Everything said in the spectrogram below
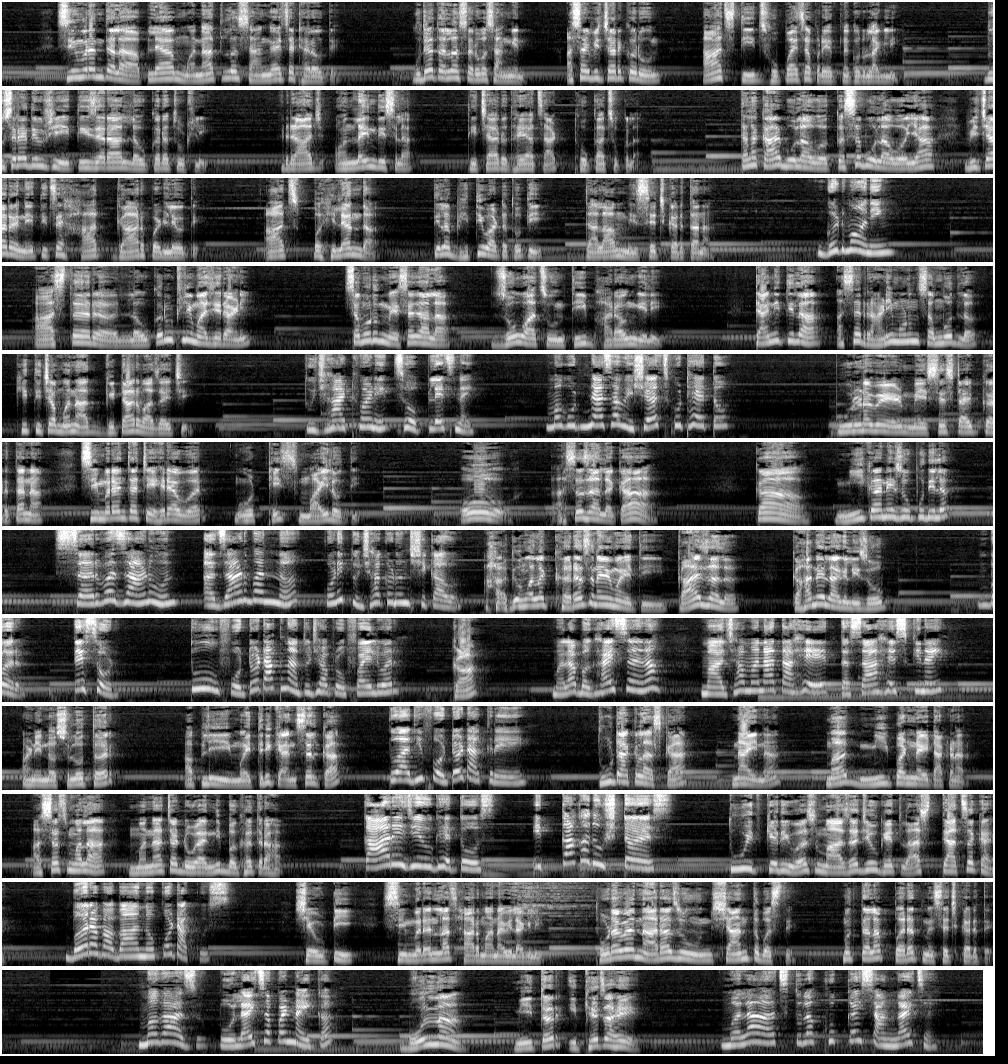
सिमरन त्याला आपल्या मनातलं सांगायचं ठरवते. उद्या त्याला सर्व सांगेन असा विचार करून आज ती झोपायचा प्रयत्न करू लागली. दुसऱ्या दिवशी ती जरा लवकरच उठली. राज ऑनलाईन दिसला. तिच्या हृदयाचा ठोका चुकला. त्याला काय बोलावं कसं बोलावं या विचाराने तिचे हात गार पडले होते. आज पहिल्यांदा तिला भीती वाटत होती त्याला मेसेज करताना. गुड मॉर्निंग आज तर लवकर उठली माझी राणी. समोरून मेसेज आला जो वाचून ती भारावून गेली. त्याने तिला असं राणी म्हणून संबोधलं की तिच्या मनात गिटार वाजायची. तुझ्या आठवणीत झोपलेच नाही. मग उठण्याचा विषयच कुठे येतो? पूर्ण वेळ मेसेज टाईप करताना सिमरनच्या चेहऱ्यावर मोठी स्माईल होती. ओ असं झालं का? का मी का नाही झोपू दिलं? सर्व जाणून अजाण बनणं कोणी तुझ्याकडून शिकावं. अगं मला खरंच नाही माहिती. काय झालं? का नाही लागली झोप? बर ते सोड. तू फोटो टाक ना तुझ्या प्रोफाईलवर. का? मला बघायचंय ना. माझ्या मनात आहे तसा आहेस की नाही? आणि नसलो तर? आपली मैत्री कॅन्सल का? तू आधी फोटो टाक रे. तू टाकलास का? नाही ना. मग मी पण नाही टाकणार. असंच मला मनाच्या डोळ्यांनी बघत राहा. का रे जीव घेतोस? इतका का दुष्ट आहेस? तू इतके दिवस माझा जीव घेतलास त्याचं काय? बरं बाबा नको टाकूस. शेवटी सिमरनलाच हार मानावी लागली. थोडा वेळ नाराज होऊन शांत बसते. मग त्याला परत मेसेज करते. मग आज बोलायचं पण नाही का? बोल ना. मी तर इथेच आहे. मला आज तुला खूप काही सांगायचंय.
